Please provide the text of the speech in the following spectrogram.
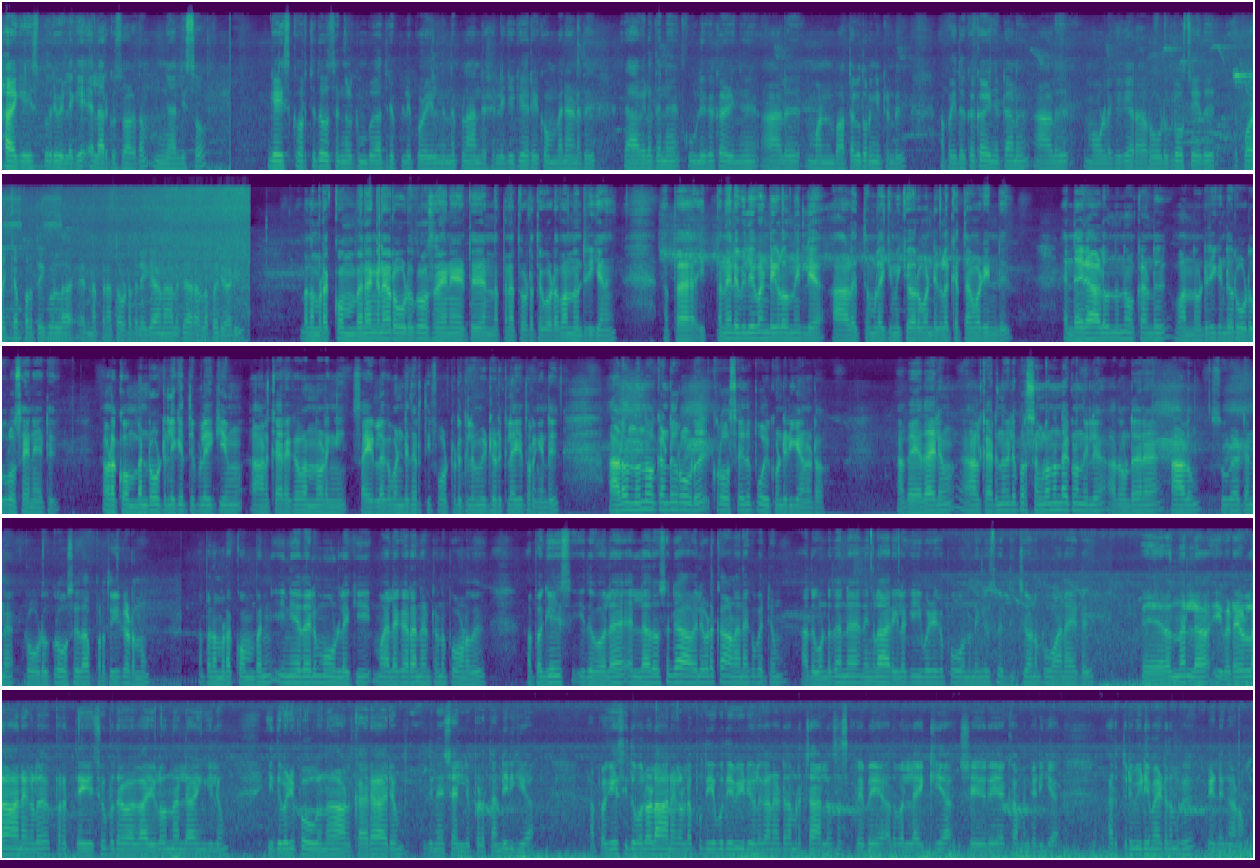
Hi guys പുതിയ വീട്ടിലേക്ക് എല്ലാവർക്കും സ്വാഗതം. ഞാൻ ലിസോ. ഗെയ്സ് കുറച്ച് ദിവസങ്ങൾക്ക് മുമ്പ് അതിരപ്പള്ളി പുഴയിൽ നിന്ന് പ്ലാന്റേഷനിലേക്ക് കയറിയ കൊമ്പനാണിത്. രാവിലെ തന്നെ കൂലിയൊക്കെ കഴിഞ്ഞ് ആൾ മൺപാത്തൊക്കെ തുടങ്ങിയിട്ടുണ്ട് അപ്പോൾ ഇതൊക്കെ കഴിഞ്ഞിട്ടാണ് ആൾ മുകളിലേക്ക് കയറുക. റോഡ് ക്രോസ് ചെയ്ത് പുഴയ്ക്കപ്പുറത്തേക്കുള്ള എണ്ണപ്പന തോട്ടത്തിലേക്കാണ് ആൾ കയറാനുള്ള പരിപാടി. അപ്പോൾ നമ്മുടെ കൊമ്പൻ അങ്ങനെ റോഡ് ക്രോസ് ചെയ്യാനായിട്ട് എണ്ണപ്പനത്തോട്ടത്തിൽ കൂടെ വന്നുകൊണ്ടിരിക്കുകയാണ്. അപ്പോൾ ഇപ്പം നിലവിൽ വണ്ടികളൊന്നും ഇല്ല. ആൾ എത്തുമ്പോഴേക്കും മിക്കവാറും വണ്ടികളൊക്കെ എത്താൻ വഴിയുണ്ട്. എന്തായാലും ആളൊന്നും നോക്കാണ്ട് വന്നുകൊണ്ടിരിക്കുന്നുണ്ട് റോഡ് ക്രോസ് ചെയ്യാനായിട്ട്. അവിടെ കൊമ്പൻ റോഡിലേക്ക് എത്തിയപ്പോഴേക്കും ആൾക്കാരൊക്കെ വന്നു തുടങ്ങി. സൈഡിലൊക്കെ വണ്ടി നിർത്തി ഫോട്ടോ എടുക്കലും വീഡിയോ എടുക്കലാക്കി തുടങ്ങിയിട്ടുണ്ട് ആളൊന്നും നോക്കാണ്ട് റോഡ് ക്രോസ് ചെയ്ത് പോയിക്കൊണ്ടിരിക്കുകയാണ് കേട്ടോ. അപ്പോൾ ഏതായാലും ആൾക്കാരൊന്നും വലിയ പ്രശ്നങ്ങളൊന്നും ഉണ്ടാക്കണമെന്നില്ല. അതുകൊണ്ട് തന്നെ ആളും സുഖമായിട്ട് തന്നെ റോഡ് ക്രോസ് ചെയ്ത് അപ്പുറത്തേക്ക് കിടന്നു. അപ്പോൾ നമ്മുടെ കൊമ്പൻ ഇനി ഏതായാലും മുകളിലേക്ക് മല കയറാനായിട്ടാണ് പോണത്. അപ്പോൾ ഗെയ്സ് ഇതുപോലെ എല്ലാ ദിവസവും രാവിലെ ഇവിടെ കാണാനൊക്കെ പറ്റും. അതുകൊണ്ട് തന്നെ നിങ്ങൾ ആരെങ്കിലുമൊക്കെ ഈ വഴിയൊക്കെ പോകുന്നുണ്ടെങ്കിൽ ശ്രദ്ധിച്ച് വേണം പോകാനായിട്ട് വേറെ ഒന്നല്ല ഇവിടെയുള്ള ആനകൾ പ്രത്യേകിച്ച് ഉപദ്രവകാരികളൊന്നല്ല എങ്കിലും ഇതുവഴി പോകുന്ന ആൾക്കാരാരും ഇതിനെ ശല്യപ്പെടുത്താണ്ടിരിക്കുക. അപ്പോൾ കേസ് ഇതുപോലുള്ള ആനകളുടെ പുതിയ പുതിയ വീഡിയോകൾ കാണാനായിട്ട് നമ്മുടെ ചാനൽ സബ്സ്ക്രൈബ് ചെയ്യുക അതുപോലെ ലൈക്ക് ചെയ്യുക ഷെയർ ചെയ്യുക കമന്റ് അടിക്കുക. അടുത്തൊരു വീഡിയോ നമുക്ക് വീണ്ടും കാണാം.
